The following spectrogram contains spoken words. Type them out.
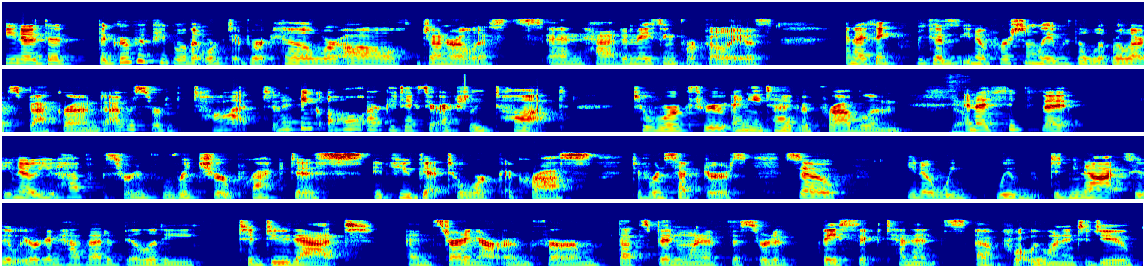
you know the the group of people that worked at Burt Hill were all generalists and had amazing portfolios. And I think because you know personally with a liberal arts background I was sort of taught and I think all architects are actually taught to work through any type of problem. And I think that you know you have sort of richer practice if you get to work across different sectors. So you know, we we did not see that we were going to have that ability to do that and starting our own firm. That's been one of the sort of basic tenets of what we wanted to do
